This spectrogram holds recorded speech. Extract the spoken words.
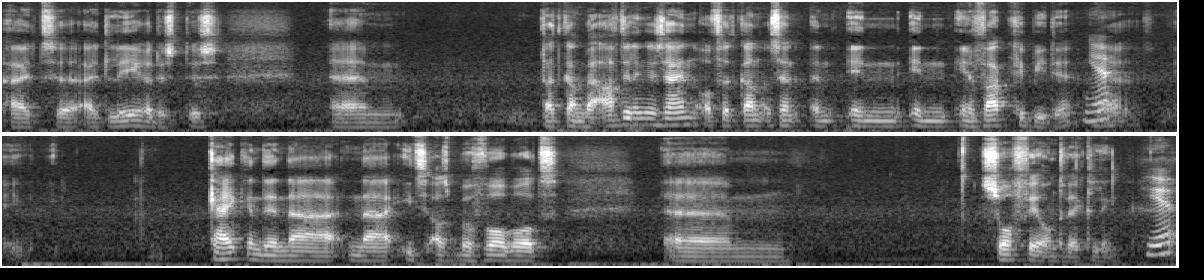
uit, uit leren. Dus, dus ehm, dat kan bij afdelingen zijn of dat kan zijn in, in, in, vakgebieden. Kijkende naar, naar iets als bijvoorbeeld ehm, softwareontwikkeling. Ja,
